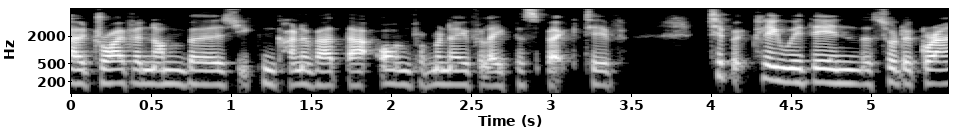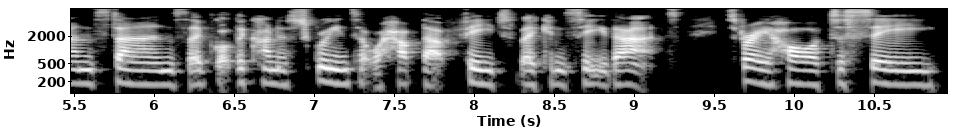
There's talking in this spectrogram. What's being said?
Uh, driver numbers, you can kind of add that on from an overlay perspective. Typically, within the sort of grandstands, they've got the kind of screens that will have that feed so they can see that. It's very hard to see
